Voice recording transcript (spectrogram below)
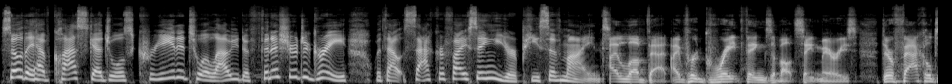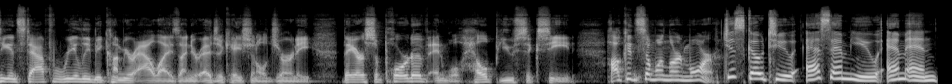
So they have class schedules created to allow you to finish your degree without sacrificing your peace of mind. I love that. I've heard great things about St. Mary's. Their faculty and staff really become your allies on your educational journey. They are supportive and will help you succeed. How can someone learn more? Just go to smumn.edu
